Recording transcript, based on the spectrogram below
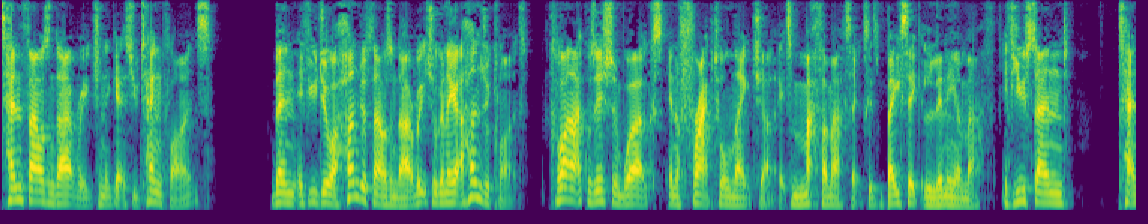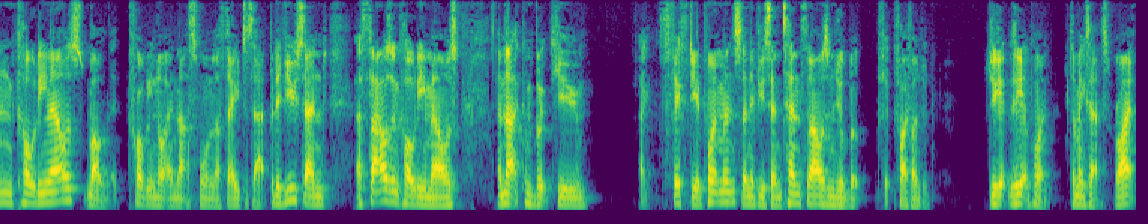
ten thousand outreach and it gets you ten clients, then if you do 100,000 outreach, you're going to get 100 clients. Client acquisition works in a fractal nature. It's mathematics. It's basic linear math. If you send 10 cold emails, well, probably not in that small enough data set, but if you send a thousand cold emails and that can book you like 50 appointments, and if you send 10,000, you'll book 500. Do you get, do you get the point? Does that make sense? Right?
